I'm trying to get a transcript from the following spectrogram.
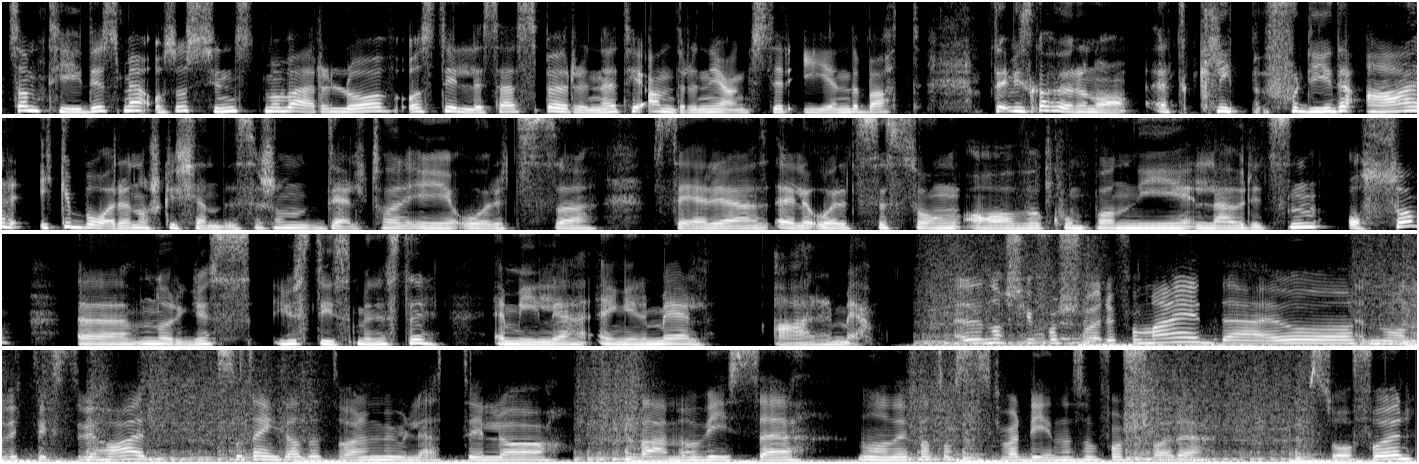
samtidig som jeg også syns det må være lov å stille seg spørrende til andre nyanser i en debatt. Det vi skal høre nå, et klipp, fordi det er ikke bare norske kjendiser som deltar i årets eh, serie, eller årets sesong av Kompani Lauritzen. Også eh, Norges justisminister Emilie Enger Mehl er med. Det norske forsvaret for meg det er jo noe av det viktigste vi har. Så tenkte jeg at dette var en mulighet til å være med og vise noen av de fantastiske verdiene som Forsvaret står for.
